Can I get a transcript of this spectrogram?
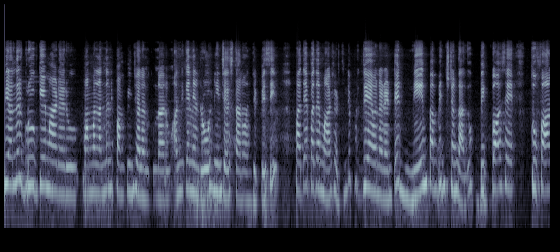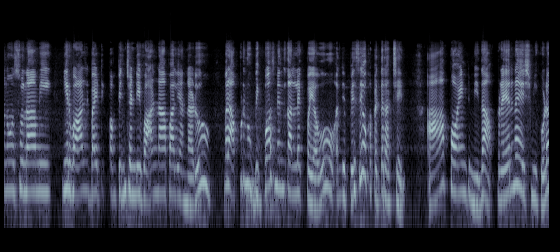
మీరందరూ గ్రూప్ గేమ్ ఆడారు? మమ్మల్ని అందరినీ పంపించాలనుకున్నారు. అందుకే నేను రోహిణిని చేస్తాను అని చెప్పేసి పదే పదే మాట్లాడుతుంటే పృథ్వీ ఏమన్నాడంటే నేను పంపించడం కాదు. బిగ్ బాసే తుఫాను సునామీ మీరు వాళ్ళని బయటికి పంపించండి వాళ్ళని ఆపాలి అన్నాడు. మరి అప్పుడు నువ్వు బిగ్ బాస్ ఎందుకు అనలేకపోయావు? అని చెప్పేసి ఒక పెద్ద రచ్చయింది. ఆ పాయింట్ మీద ప్రేరణ యష్మి కూడా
